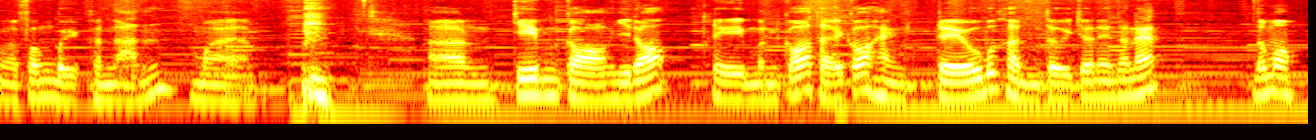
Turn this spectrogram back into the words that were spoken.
mà phân biệt hình ảnh mà à, chim cò gì đó thì mình có thể có hàng triệu bức hình từ trên internet, đúng không?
